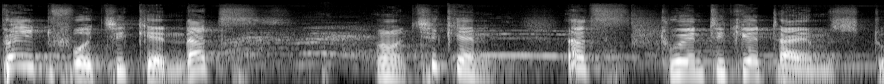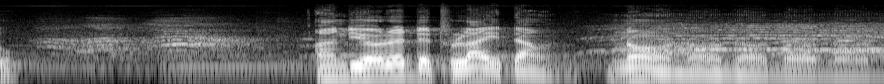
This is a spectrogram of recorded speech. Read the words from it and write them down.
paid for chicken, that's no chicken, that's 20k times two. And you're ready to lie down. No, no, no, no, no,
